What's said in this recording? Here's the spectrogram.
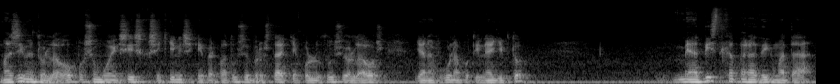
μαζί με τον λαό, όπω ο Μωυσής ξεκίνησε και περπατούσε μπροστά και ακολουθούσε ο λαός για να βγουν από την Αίγυπτο, με αντίστοιχα παραδείγματα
